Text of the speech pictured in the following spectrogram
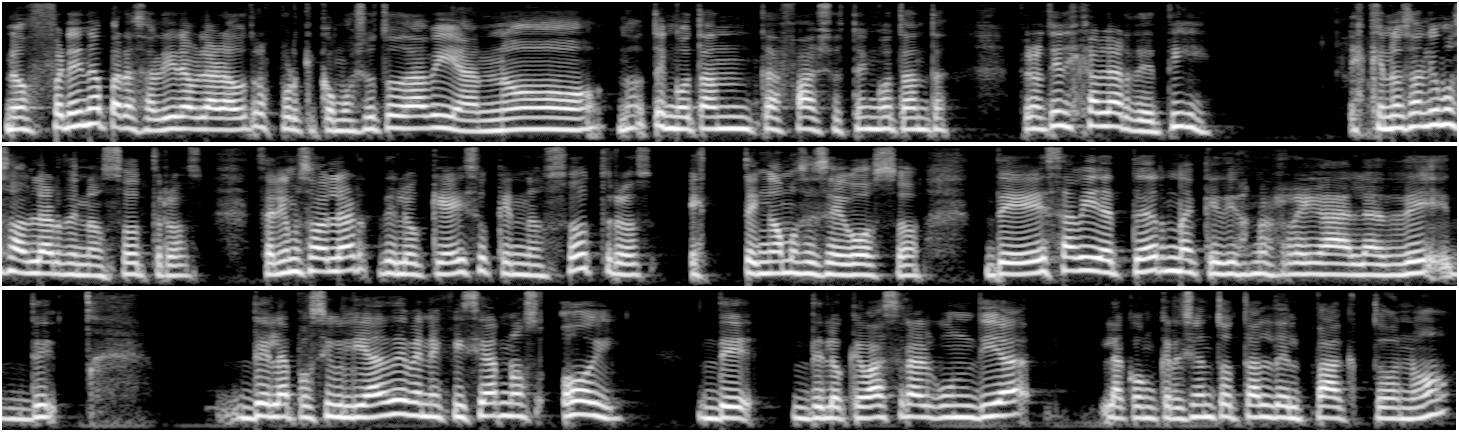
Nos frena para salir a hablar a otros porque como yo todavía no, no tengo tantos fallos, tengo tantas... Pero no tienes que hablar de ti. Es que no salimos a hablar de nosotros, salimos a hablar de lo que hizo que nosotros tengamos ese gozo, de esa vida eterna que Dios nos regala, de, de- de la posibilidad de beneficiarnos hoy de, de lo que va a ser algún día la concreción total del pacto, ¿no?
